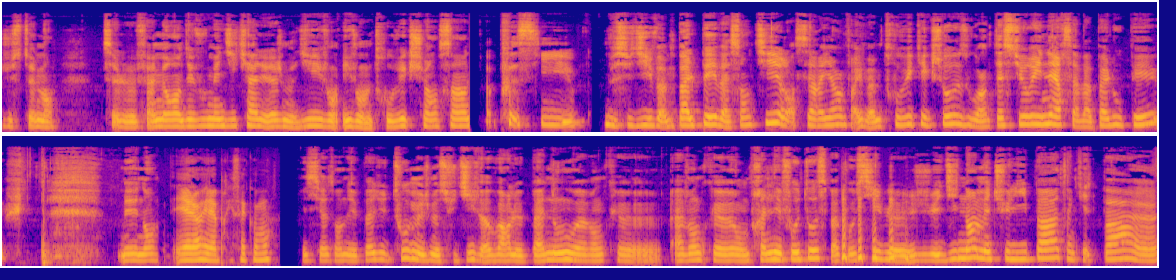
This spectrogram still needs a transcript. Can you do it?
justement. C'est le fameux rendez-vous médical. Et là, je me dis, ils vont, ils vont me trouver que je suis enceinte. Pas possible. Je me suis dit, il va me palper, il va sentir, j'en sais rien. Enfin, il va me trouver quelque chose ou un test urinaire, ça va pas louper. Mais non. Et alors, il a pris ça comment? Je s'y attendait pas du tout, mais je me suis dit, va voir le panneau avant que, avant qu'on prenne les photos, c'est pas possible. je lui ai dit, non, mais tu lis pas, t'inquiète pas, euh,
